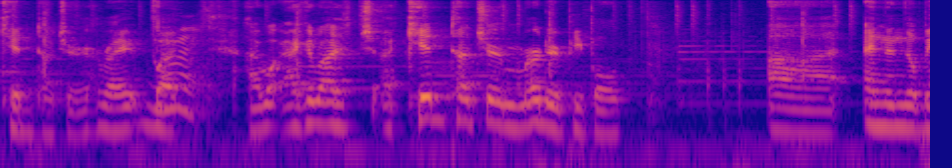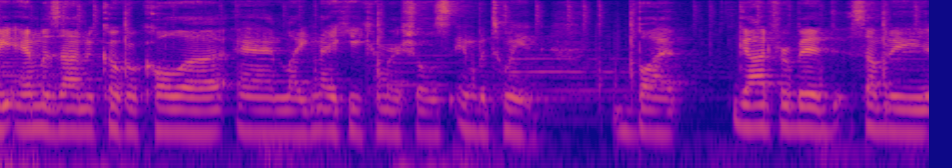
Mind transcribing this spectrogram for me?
kid toucher, right? But Right. I, I could watch a kid toucher murder people, uh, and then there'll be Amazon and Coca Cola and like Nike commercials in between. But God forbid somebody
